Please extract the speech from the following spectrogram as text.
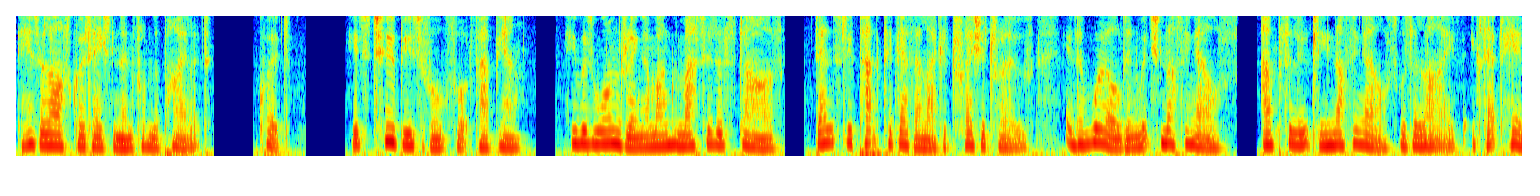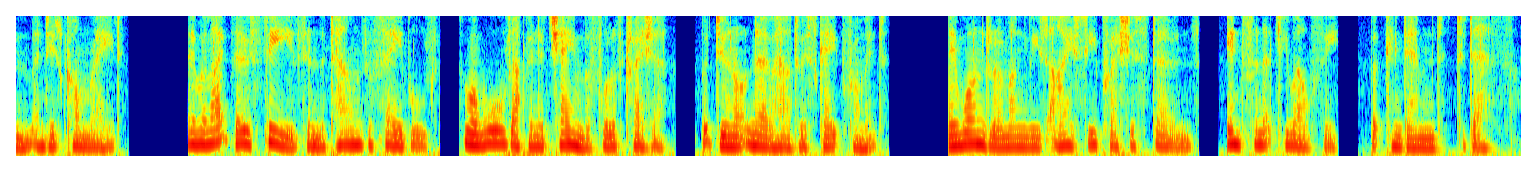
Here's a last quotation then from the pilot. Quote, It's too beautiful, thought Fabien. He was wandering among the masses of stars, densely packed together like a treasure trove, in a world in which nothing else, absolutely nothing else, was alive except him and his comrade. They were like those thieves in the towns of fables who are walled up in a chamber full of treasure, but do not know how to escape from it. They wander among these icy precious stones, infinitely wealthy, but condemned to death.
